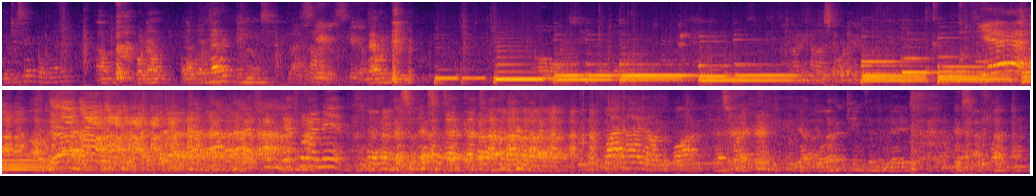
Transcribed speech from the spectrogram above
What'd you say? Chromatic? Um, well, no, uh, chromatic means, Scale, scale. that would be, this with the flat nine on the bottom. that's right. Yeah, the eleventh in the bass, next to the flat nine.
